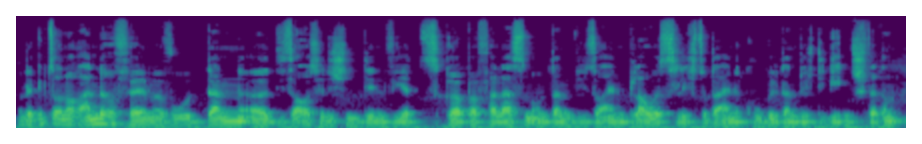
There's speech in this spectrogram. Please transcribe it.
Und da gibt's auch noch andere Filme, wo dann äh, diese Außerirdischen den Wirtskörper verlassen und dann wie so ein blaues Licht oder eine Kugel dann durch die Gegend schwirren.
